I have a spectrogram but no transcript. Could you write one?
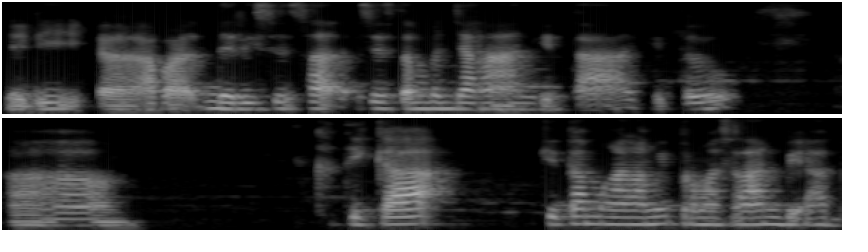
Jadi uh, apa dari sisa, sistem pencernaan kita gitu. Uh, ketika kita mengalami permasalahan BAB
